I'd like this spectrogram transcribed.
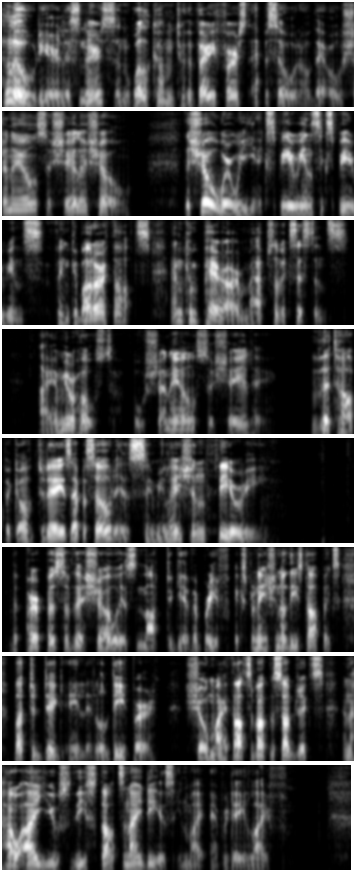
Hello, dear listeners, and welcome to the very first episode of the Oceanio Szeele Show. The show where we experience experience, think about our thoughts, and compare our maps of existence. I am your host, Oceanio Szeele. The topic of today's episode is simulation theory. The purpose of this show is not to give a brief explanation of these topics, but to dig a little deeper, show my thoughts about the subjects, and how I use these thoughts and ideas in my everyday life.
